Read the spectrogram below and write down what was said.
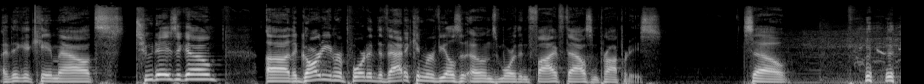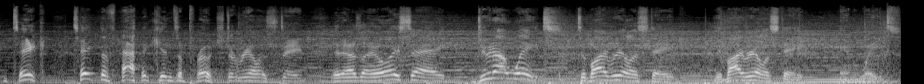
I think it came out two days ago. Uh, the Guardian reported the Vatican reveals it owns more than 5,000 properties. So take take the Vatican's approach to real estate. And as I always say, do not wait to buy real estate. You buy real estate and wait.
